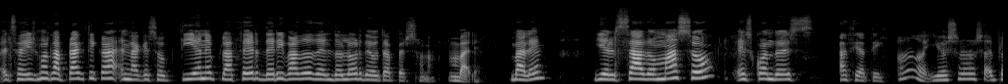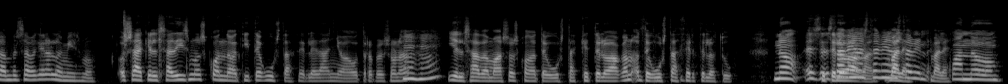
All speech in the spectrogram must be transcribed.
el sadismo es la práctica en la que se obtiene placer derivado del dolor de otra persona, Vale. ¿vale? Y el sadomaso es cuando es hacia ti. Ah, yo eso no lo sabía. En plan, pensaba que era lo mismo. O sea, que el sadismo es cuando a ti te gusta hacerle daño a otra persona y el sadomaso es cuando te gusta que te lo hagan o te gusta hacértelo tú. No, es- Que está bien, está bien, Vale, está bien. vale. Cuando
